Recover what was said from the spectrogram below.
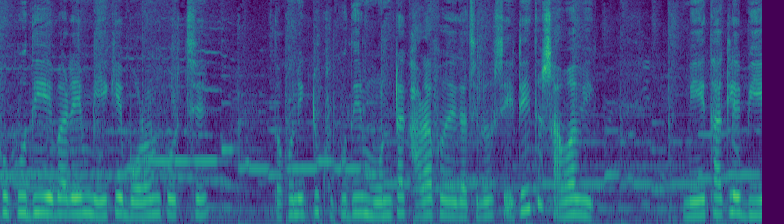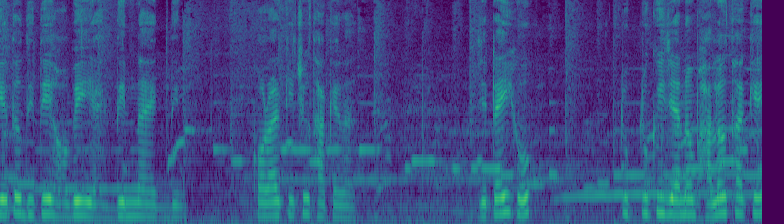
খুকুদি এবারে মেয়েকে বরণ করছে। তখন একটু খুকুদির মনটা খারাপ হয়ে গেছিল সেটাই তো স্বাভাবিক। মেয়ে থাকলে বিয়ে তো দিতেই হবেই একদিন না একদিন, করার কিছু থাকে না। যেটাই হোক, টুকটুকি যেন ভালো থাকে,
